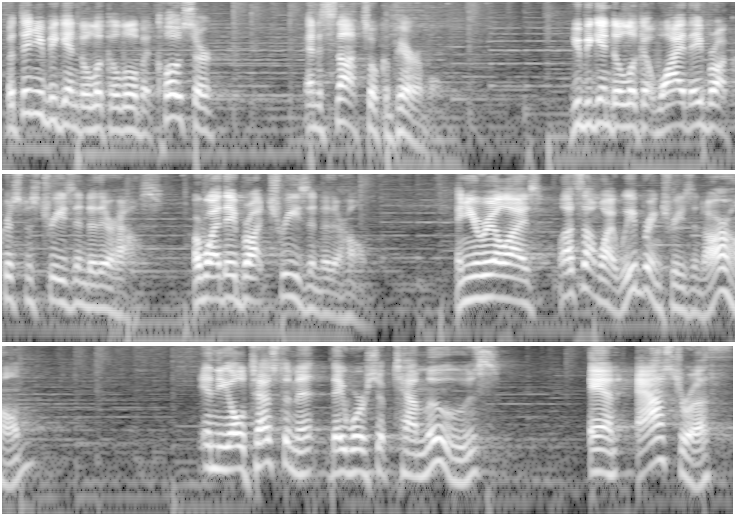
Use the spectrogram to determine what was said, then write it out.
But then you begin to look a little bit closer, and it's not so comparable. You begin to look at why they brought Christmas trees into their house or why they brought trees into their home. And you realize, well, that's not why we bring trees into our home. In the Old Testament, they worshiped Tammuz and Ashtoreth,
